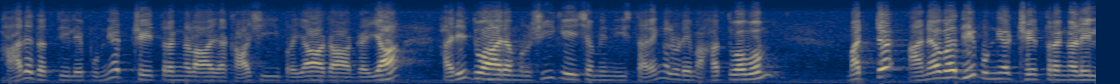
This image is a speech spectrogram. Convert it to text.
ഭാരതത്തിലെ പുണ്യക്ഷേത്രങ്ങളായ കാശി പ്രയാഗ ഗയ ഹരിദ്വാരം ഋഷികേശം എന്നീ സ്ഥലങ്ങളുടെ മഹത്വവും മറ്റ് അനവധി പുണ്യക്ഷേത്രങ്ങളിൽ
